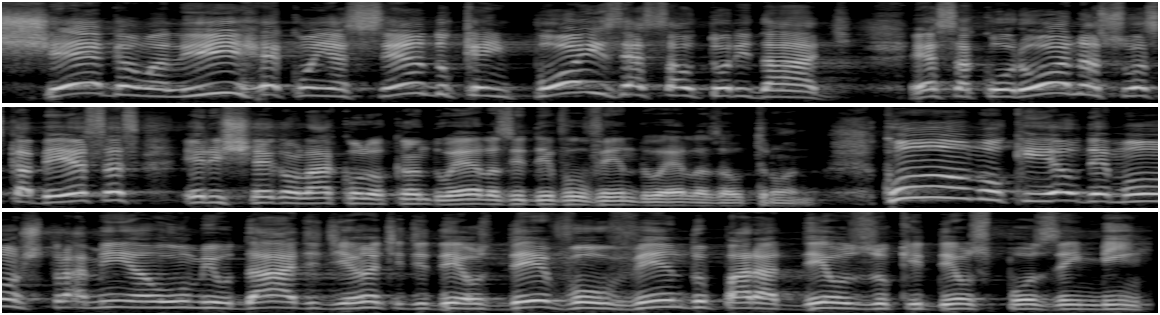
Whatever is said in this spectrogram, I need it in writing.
chegam ali reconhecendo quem pôs essa autoridade, essa coroa nas suas cabeças, eles chegam lá colocando elas e devolvendo elas ao trono. Como que eu demonstro a minha humildade diante de Deus? Devolvendo para Deus o que Deus pôs em mim.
